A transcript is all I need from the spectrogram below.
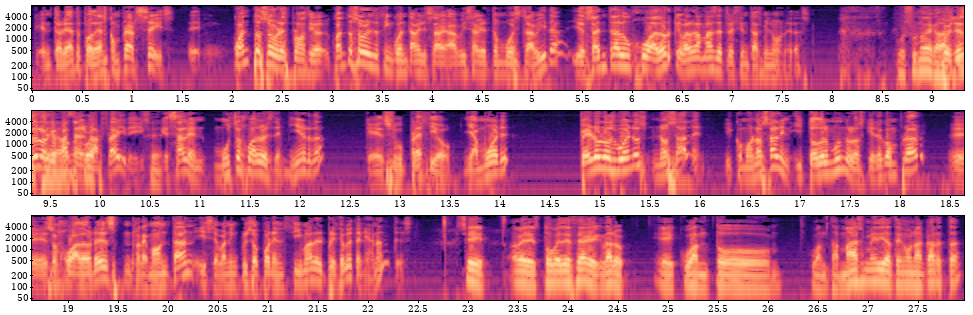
Que en teoría te podrías comprar 6. ¿Cuántos sobres cuántos sobres de 50.000 sa- habéis abierto en vuestra vida y os ha entrado un jugador que valga más de 300.000 monedas? pues uno de cada Pues eso es lo 15, que pasa en el. Black Friday, Sí. que salen muchos jugadores de mierda, que su precio ya muere, pero los buenos no salen. Y como no salen y todo el mundo los quiere comprar, eh, esos jugadores remontan y se van incluso por encima del precio que tenían antes. Sí, a ver, esto obedece a que, claro, eh, cuanto cuanta más media tenga una carta,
